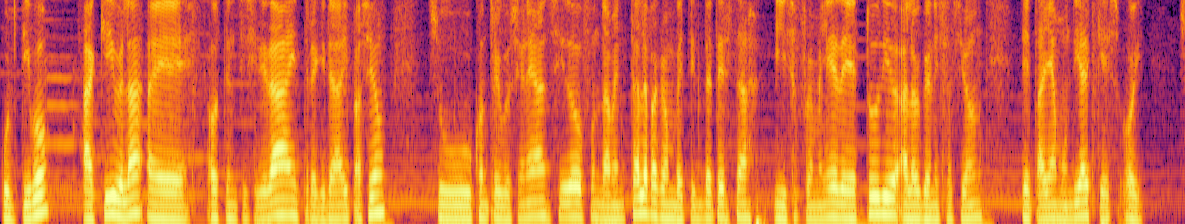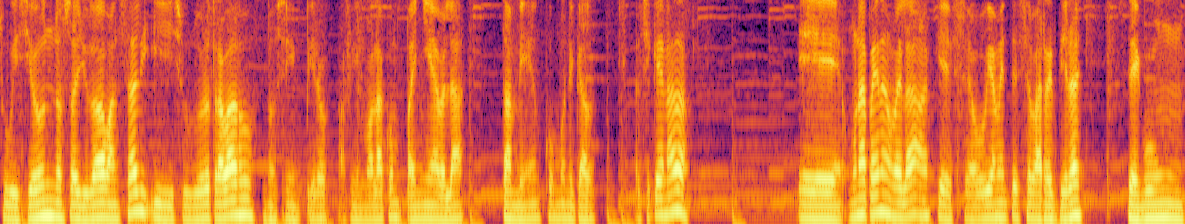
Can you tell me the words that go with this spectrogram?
cultivó aquí, ¿verdad? Eh, autenticidad, integridad y pasión. Sus contribuciones han sido fundamentales para convertir Bethesda y su familia de estudio a la organización de talla mundial que es hoy. Su visión nos ayudó a avanzar y su duro trabajo nos inspiró, afirmó la compañía, ¿verdad? También en comunicado. Así que nada, eh, una pena, ¿verdad? Que obviamente se va a retirar según.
